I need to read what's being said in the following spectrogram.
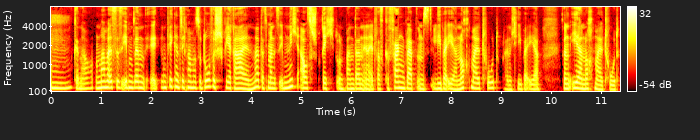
Mhm. Genau. Und manchmal ist es eben, dann äh, entwickeln sich manchmal so doofe Spiralen, ne, dass man es eben nicht ausspricht und man dann in etwas gefangen bleibt und es lieber eher nochmal tut, oder nicht lieber eher, sondern eher nochmal tut.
